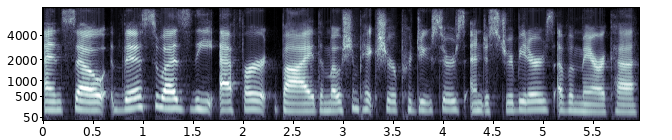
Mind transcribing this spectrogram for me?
And so this was the effort by the Motion Picture Producers and Distributors of America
